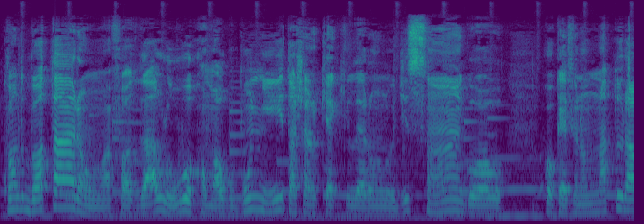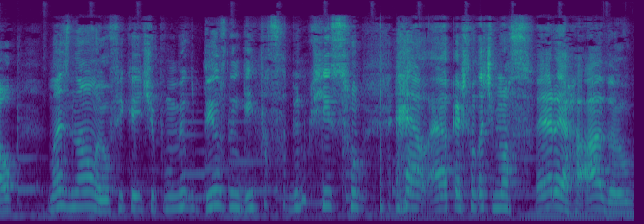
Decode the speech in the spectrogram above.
Quando botaram a foto da lua como algo bonito, acharam que aquilo era uma lua de sangue ou qualquer fenômeno natural. Mas não, eu fiquei tipo, meu Deus, ninguém tá sabendo que isso é, é a questão da atmosfera errada. O,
